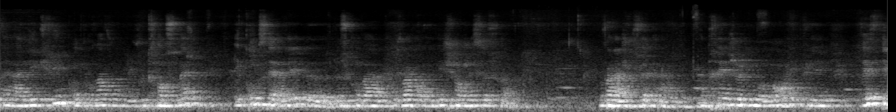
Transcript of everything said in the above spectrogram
faire un écrit qu'on pourra vous, transmettre et conserver de, ce qu'on va pouvoir échanger ce soir. Voilà, je vous souhaite un, très joli moment et puis restez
